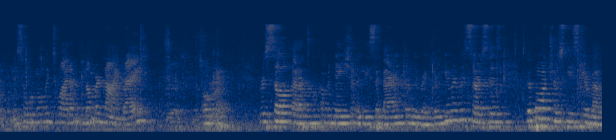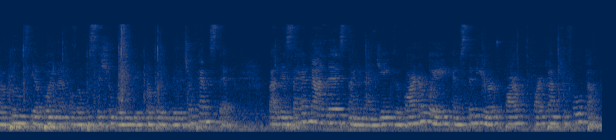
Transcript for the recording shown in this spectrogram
Okay, so we're moving to item number nine, right? Yes. Okay. Resolved that upon recommendation of Lisa Barrington, Director of Human Resources, the Board of Trustees hereby approves the appointment of a position within the Incorporated Village of Hempstead. Vanessa Hernandez, ninety-nine James A. Garner Way, Hempstead, New York, part, part-time to full-time.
